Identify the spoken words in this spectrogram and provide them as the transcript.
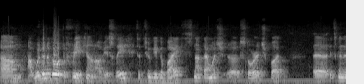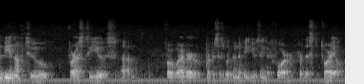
Um, uh, we're going to go with the free account, obviously. It's a 2 gigabyte. It's not that much uh, storage, but uh, it's going to be enough to for us to use uh, for whatever purposes we're going to be using it for for this tutorial.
